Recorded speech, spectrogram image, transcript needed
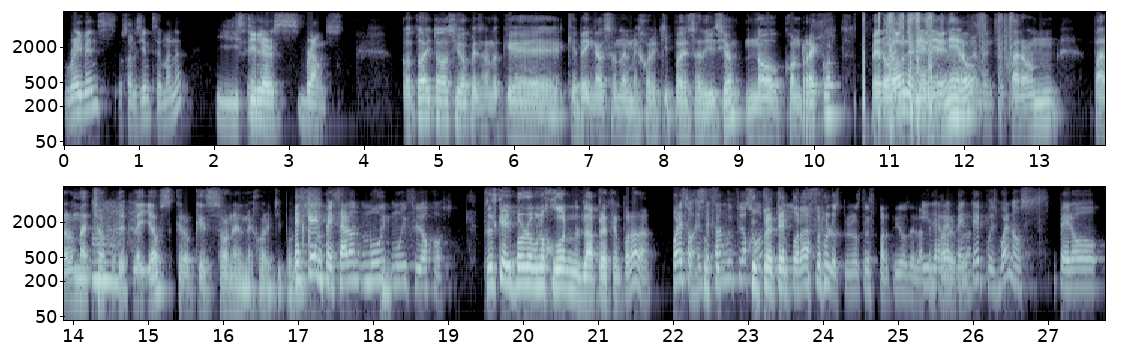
Ravens, o sea, la siguiente semana, y Sí. Steelers Browns. Con todo y todo sigo pensando que, que Bengals son el mejor equipo de esa división, no con récord, pero en, enero probablemente. para un para un matchup Ah. de playoffs creo que son el mejor equipo. es que empezaron muy, Sí. muy flojos. Pues es que Burrow no jugó en la pretemporada. Por eso, Su- empezaron muy flojos. Su pretemporada fueron los primeros tres partidos de la Y, y de temporada. repente, regular. pues bueno, pero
